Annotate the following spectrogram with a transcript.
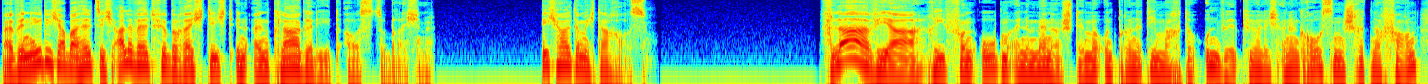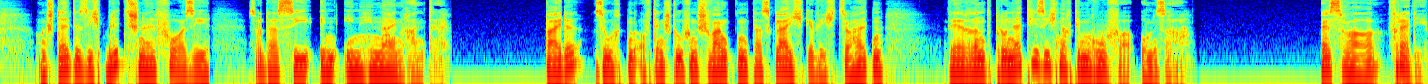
bei Venedig aber hält sich alle Welt für berechtigt, in ein Klagelied auszubrechen. Ich halte mich daraus. Flavia! rief von oben eine Männerstimme, und Brunetti machte unwillkürlich einen großen Schritt nach vorn und stellte sich blitzschnell vor sie, so dass sie in ihn hineinrannte. Beide suchten auf den Stufen schwankend das Gleichgewicht zu halten, während Brunetti sich nach dem Rufer umsah. Es war Freddy.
